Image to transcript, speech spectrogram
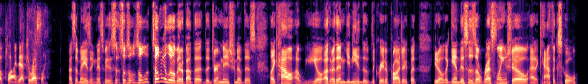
applied that to wrestling. That's amazing. That's amazing. So, so, so, tell me a little bit about the the germination of this. Like how uh, you know, other than you needed the, the creative project, but you know, again, this is a wrestling show at a Catholic school.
